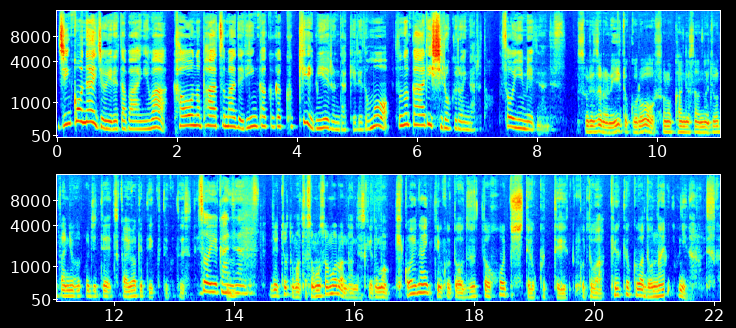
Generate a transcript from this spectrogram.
人工内耳を入れた場合には、顔のパーツまで輪郭がくっきり見えるんだけれども、その代わり白黒になると。そういうイメージなんです。それぞれのいいところをその患者さんの状態に応じて使い分けていくということですね。そういう感じなんです。うん、でちょっとまたそもそも論なんですけども聞こえないっていうことをずっと放置しておくっていうことは究極はどんなふうになるんですか？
